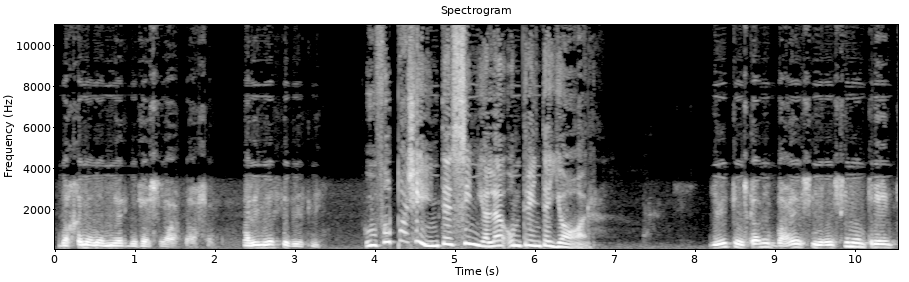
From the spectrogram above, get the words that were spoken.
begin hulle meer bewus raak daarvan. Maar die meeste weet nie. Hoeveel pasiënte sien julle omtrent 'n jaar? Jy weet ons kan nie baie sien. Ons sien omtrent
